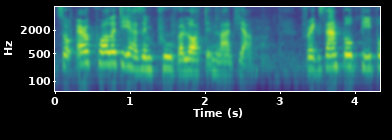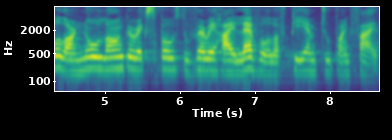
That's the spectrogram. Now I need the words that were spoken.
So air quality has improved a lot in Latvia. For example, people are no longer exposed to very high level of PM 2.5.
